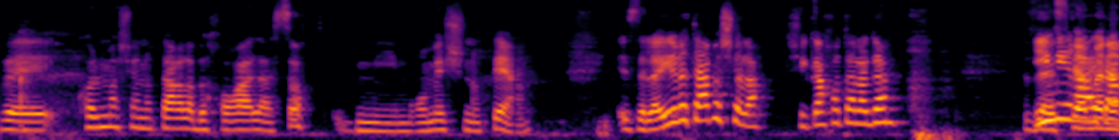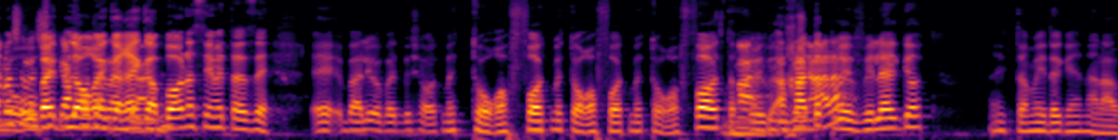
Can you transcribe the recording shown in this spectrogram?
וכל מה שנותר לבכורה לעשות ממרומי שנותיה, זה להעיר את אבא שלה, שייקח אותה לגן. זה הסכם בינינו, הוא שלה עובד, לא, רגע, רגע, לגן. בוא נשים את הזה. אה, בעלי עובד בשעות מטורפות, מטורפות, מטורפות. אחת? הפריבילגיות, אני תמיד אגן עליו.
